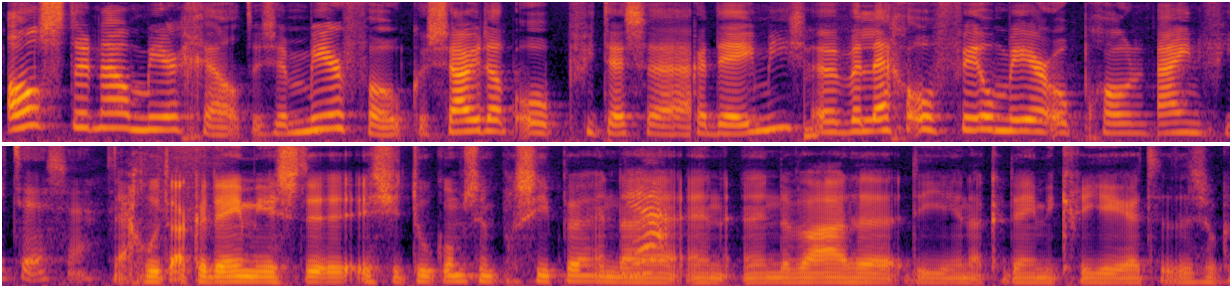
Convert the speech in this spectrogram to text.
Als er nou meer geld is en meer focus, zou je dat op Vitesse Academie? Uh, we leggen of veel meer op gewoon mijn Vitesse. Ja, goed, academie is, de, is je toekomst in principe. En de, ja. en, en de waarde die je in de academie creëert, dat is ook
